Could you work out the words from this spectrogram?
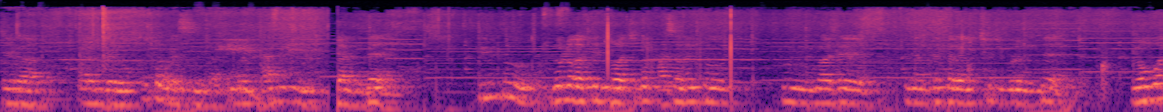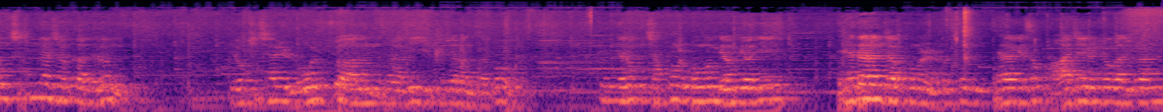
제가 나름대로 소통을 했습니다. 이걸 단순히 하는데 또 놀러 갈 때 좋았지만 가서는 또 그 맛에 그냥 됐다가 잊혀지고 그러는데 요번 청년 작가들은 역시 잘놀줄 아는 사람이 이렇게 잘한다고 그 여러분 작품을 보면 면면이 대단한 작품을 어떤 대학에서 과제를 줘가지고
